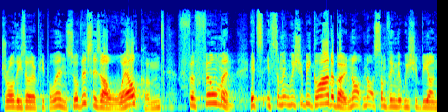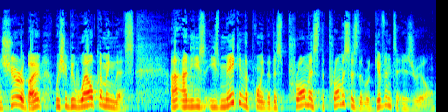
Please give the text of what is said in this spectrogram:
draw these other people in. So this is a welcomed fulfillment. It's, it's something we should be glad about, not, not something that we should be unsure about. We should be welcoming this. And he's, he's making the point that this promise, the promises that were given to Israel,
